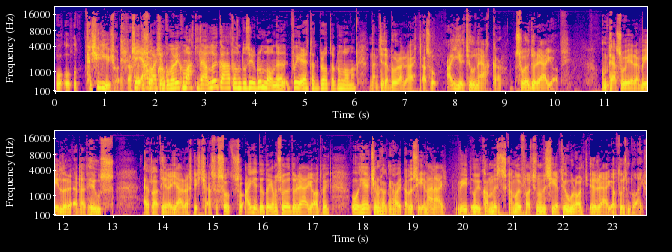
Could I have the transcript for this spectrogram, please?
Og, og, og det skiljer ikke alt. Altså, vi er varsinko, men vi kommer alltid til det. Løyga det som du sier grunnlovene, hvor er det et brot av grunnlovene? Nei, men det er bare greit. Altså, eier til å næka, så er det reier. Om det så er en bil eller et hus, eller til det gjør det Altså, så, så eier du det, ja, men så er du rei av det. Og her kommer Høgne Høydal og sier, nei, nei, vi og i kommunistiske nøyflatsjonen vil si at du er ikke rei av det som du eier.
